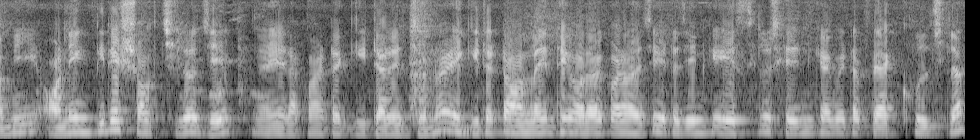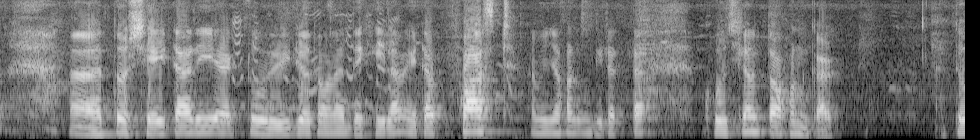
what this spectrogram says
আমি অনেক দিনের শখ ছিল যে এরকম একটা গিটারের জন্য। এই গিটারটা অনলাইন থেকে অর্ডার করা হয়েছে। এটা যেদিনকে এসেছিল, সেদিনকে আমি এটা প্যাক খুলছিলাম। তো সেইটারই একটু ভিডিও তোমাদের দেখিলাম এটা ফার্স্ট আমি যখন গিটারটা খুলছিলাম তখনকার। তো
